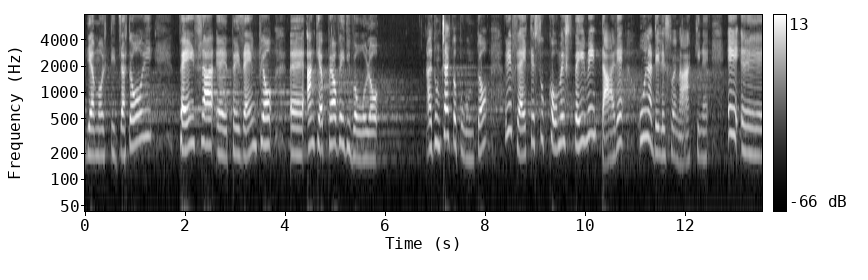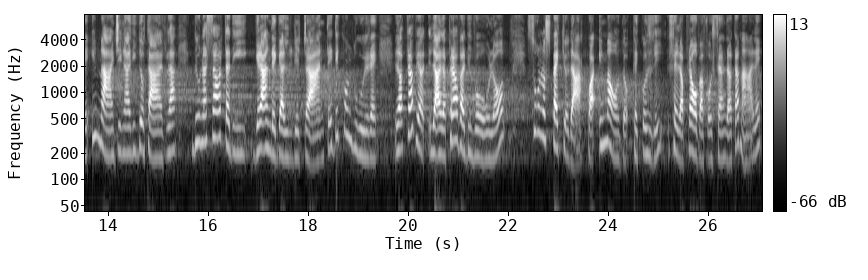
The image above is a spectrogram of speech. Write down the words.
di ammortizzatori, pensa eh, per esempio eh, anche a prove di volo ad un certo punto riflette su come sperimentare una delle sue macchine e eh, immagina di dotarla di una sorta di grande galleggiante e di condurre la, propria, la, la prova di volo su uno specchio d'acqua, in modo che così, se la prova fosse andata male,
